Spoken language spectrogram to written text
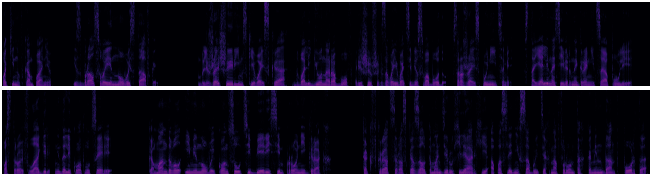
покинув компанию, избрал своей новой ставкой Ближайшие римские войска, два легиона рабов, решивших завоевать себе свободу, сражаясь с пунийцами, стояли на северной границе Апулии, построив лагерь недалеко от Луцерии. Командовал ими новый консул Тиберий Симпроний Грак. Как вкратце рассказал командиру хилиархии о последних событиях на фронтах комендант порта,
